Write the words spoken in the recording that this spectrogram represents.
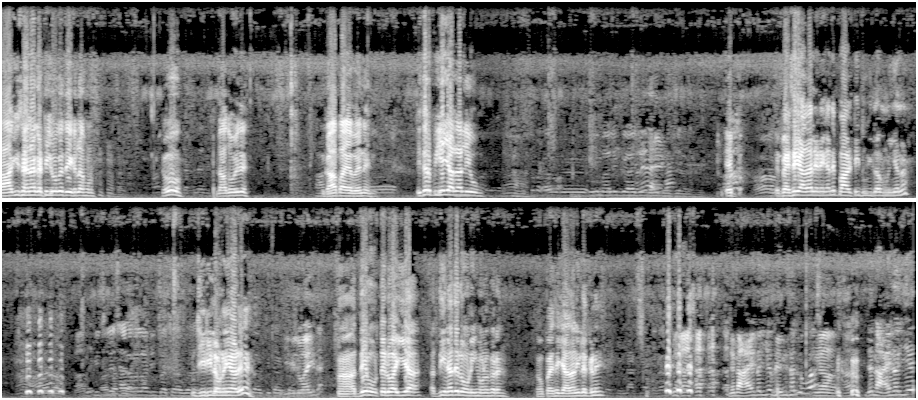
ਆ ਗਈ ਸੈਨਾ ਇਕੱਠੀ ਹੋ ਕੇ ਦੇਖ ਲੈ ਹੁਣ। ਓ ਲਾ ਦੋ ਇਹਦੇ। ਗਾਹ ਪਾਇਆ ਵੇ ਨੇ। ਇਧਰ ਰੁਪਏ ਜ਼ਿਆਦਾ ਲਿਓ। ਇਹ ਇਹ ਪੈਸੇ ਜ਼ਿਆਦਾ ਲੈਣੇ, ਕਹਿੰਦੇ ਪਾਰਟੀ ਦੂਈ ਲਾਉਣੀ ਹੈ ਨਾ। ਜੀਰੀ ਲਾਉਣੇ ਵਾਲੇ। ਲਵਾਈ ਦਾ ਹਾਂ, ਅੱਧੇ ਹੋਰ ਤੇ ਲਵਾਈ ਆ। ਅੱਧੀ ਇਹਨਾਂ ਤੇ ਲਾਉਣੀ ਹੁਣ ਫਿਰ। ਕਿਉਂ ਪੈਸੇ ਜ਼ਿਆਦਾ ਨਹੀਂ ਲੱਗਣੇ? ਜੇ ਦਈਏ ਫੇਰ ਹੀ ਸਰੂਗਾ ਜੇ ਨਾਏ ਦਈਏ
